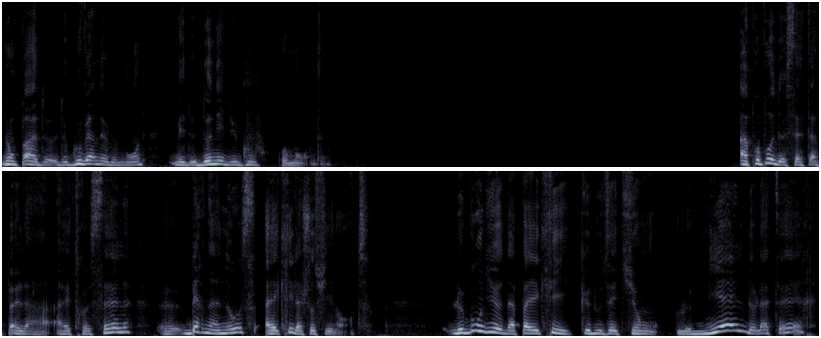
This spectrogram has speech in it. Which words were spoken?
non pas de gouverner le monde, mais de donner du goût au monde. À propos de cet appel à, être sel, euh, Bernanos a écrit la chose suivante. Le bon Dieu n'a pas écrit que nous étions le miel de la terre,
